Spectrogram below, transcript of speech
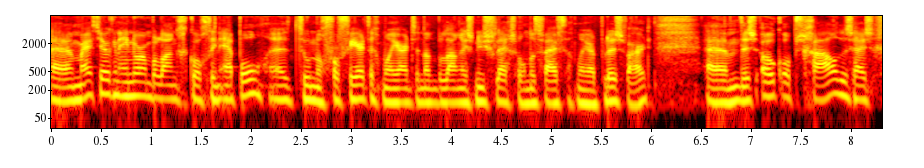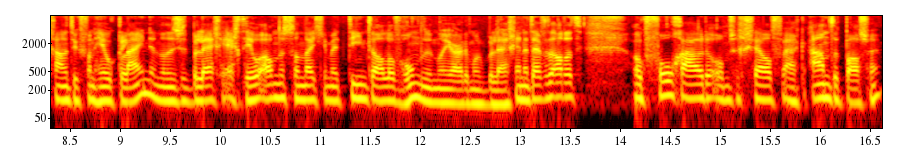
Uh, maar heeft hij ook een enorm belang gekocht in Apple. Uh, toen nog voor 40 miljard. En dat belang is nu slechts 150 miljard plus waard. Um, dus ook op schaal. Dus hij gaat natuurlijk van heel klein. En dan is het beleggen echt heel anders dan dat je met tientallen of honderden miljarden moet beleggen. En dat heeft het altijd ook volgehouden om zichzelf eigenlijk aan te passen.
